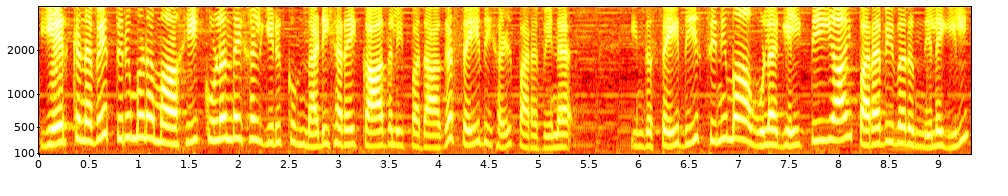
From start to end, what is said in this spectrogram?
ஏற்கனவே திருமணமாகி குழந்தைகள் இருக்கும் நடிகரை காதலிப்பதாக செய்திகள் பரவின. இந்த செய்தி சினிமா உலகில் தீயாய் பரவி வரும் நிலையில்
